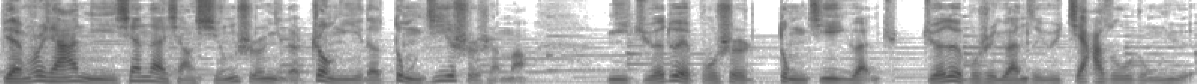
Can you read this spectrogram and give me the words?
蝙蝠侠，你现在想行使你的正义的动机是什么？你绝对不是动机源，绝对不是源自于家族荣誉。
